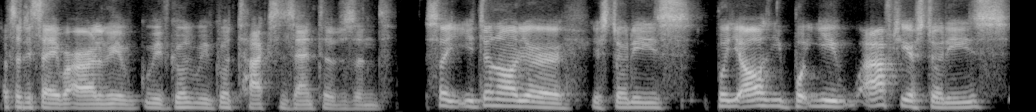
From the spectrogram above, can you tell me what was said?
that's what they say about Ireland. We've, we've got we've got tax incentives, and so you've done all your your studies, but you all you but you after your studies,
